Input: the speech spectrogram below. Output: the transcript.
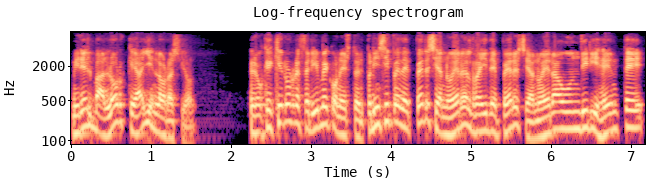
Mire el valor que hay en la oración. Pero ¿qué quiero referirme con esto? El príncipe de Persia no era el rey de Persia, no era un dirigente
